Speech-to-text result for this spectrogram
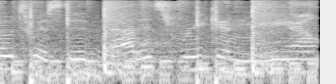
so twisted that it's freaking me out.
